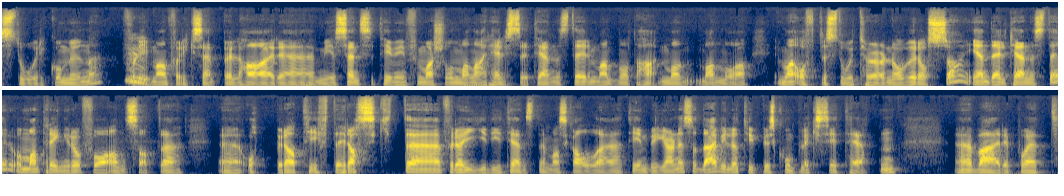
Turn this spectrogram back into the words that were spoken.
stor kommune. Fordi mm. man f.eks. har uh, mye sensitiv informasjon, man har helsetjenester, man, ha, man, man, må, man, har ofte stor turnover også i en del tjenester, og man trenger å få ansatte uh, operativt raskt uh, for å gi de tjenestene man skal til innbyggerne. Så der vil jo typisk kompleksiteten være på et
